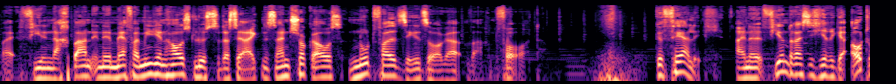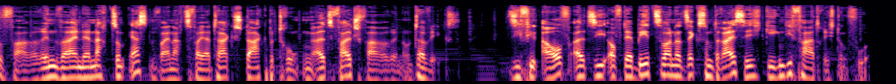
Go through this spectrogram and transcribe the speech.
Bei vielen Nachbarn in dem Mehrfamilienhaus löste das Ereignis einen Schock aus. Notfallseelsorger waren vor Ort. Gefährlich. Eine 34-jährige Autofahrerin war in der Nacht zum ersten Weihnachtsfeiertag stark betrunken als Falschfahrerin unterwegs. Sie fiel auf, als sie auf der B236 gegen die Fahrtrichtung fuhr.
